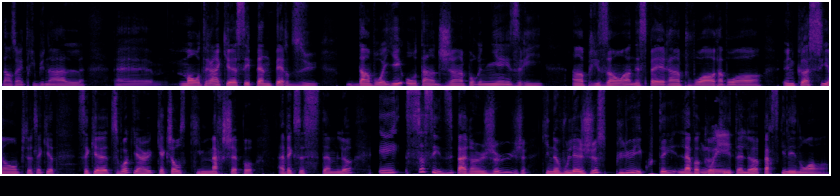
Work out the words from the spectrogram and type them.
dans un tribunal, montrant que c'est peine perdue d'envoyer autant de gens pour une niaiserie en prison en espérant pouvoir avoir une caution puis tout le kit. C'est que tu vois qu'il y a quelque chose qui marchait pas avec ce système-là. Et ça, c'est dit par un juge qui ne voulait juste plus écouter l'avocat Oui. qui était là parce qu'il est noir.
